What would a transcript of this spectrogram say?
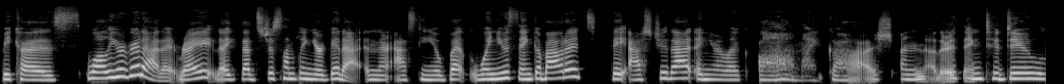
because, well, you're good at it, right? Like that's just something you're good at. And they're asking you. But when you think about it, they asked you that and you're like, oh my gosh, another thing to do.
